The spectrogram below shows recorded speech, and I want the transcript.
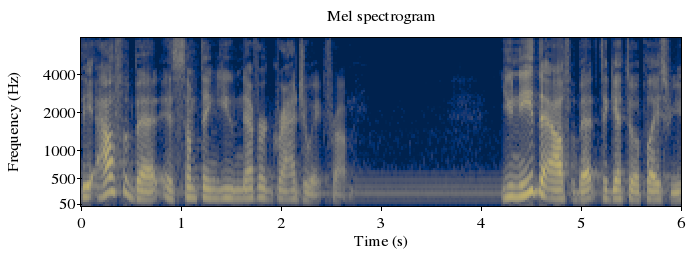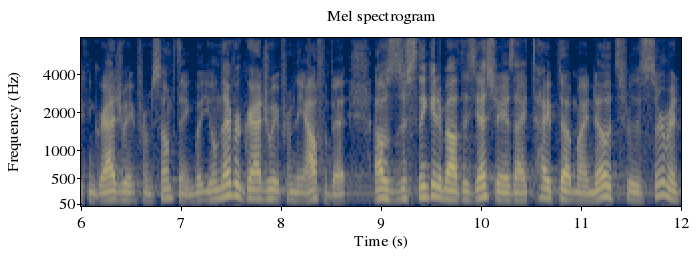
The alphabet is something you never graduate from you need the alphabet to get to a place where you can graduate from something, but you'll never graduate from the alphabet. I was just thinking about this yesterday as I typed up my notes for this sermon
